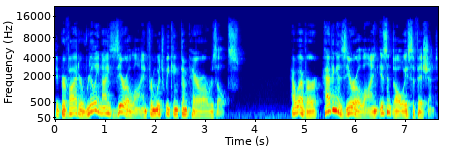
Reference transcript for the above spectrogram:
they provide a really nice zero line from which we can compare our results. However, having a zero line isn't always sufficient.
